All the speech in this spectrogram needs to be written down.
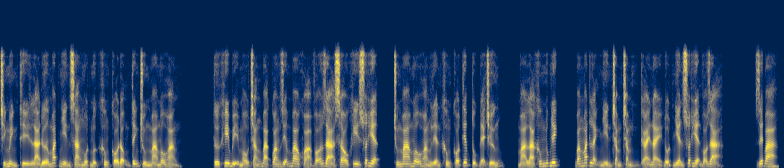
chính mình thì là đưa mắt nhìn sang một mực không có động tĩnh trùng ma mẫu hoàng. Từ khi bị màu trắng bạc quang diễm bao khỏa võ giả sau khi xuất hiện, trùng ma mẫu hoàng liền không có tiếp tục đẻ trứng, mà là không nhúc nhích, băng mắt lạnh nhìn chằm chằm cái này đột nhiên xuất hiện võ giả. Giết ba.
